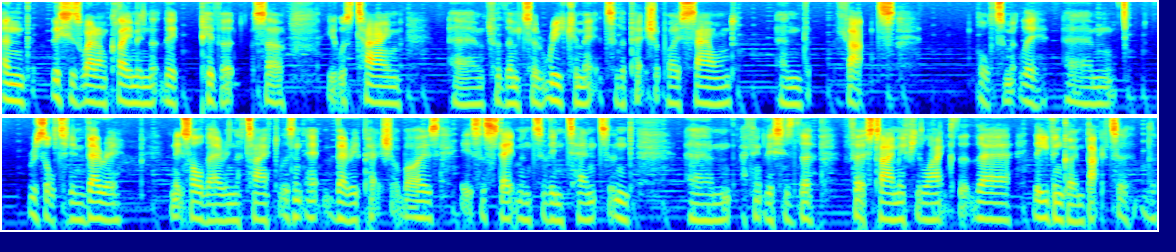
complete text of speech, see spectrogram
And this is where I'm claiming that they pivot. So it was time um, for them to recommit to the Pet Shop Boys sound, and that's ultimately um, resulted in Very. And it's all there in the title, isn't it? Very Pet Shop Boys. It's a statement of intent, and um, I think this is the first time, if you like, that they're, they're even going back to the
